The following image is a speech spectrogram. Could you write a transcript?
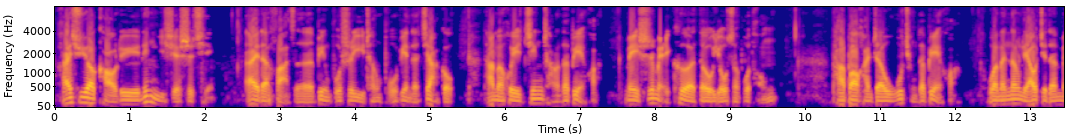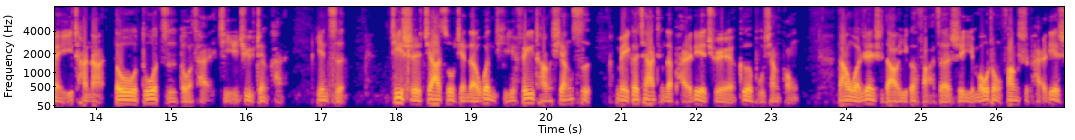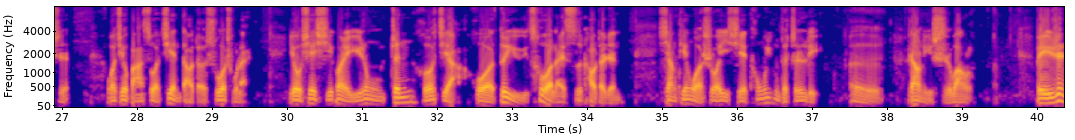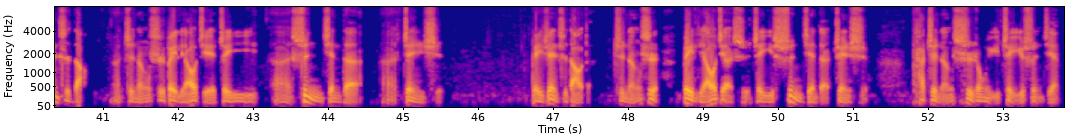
还需要考虑另一些事情。爱的法则并不是一成不变的架构，它们会经常的变化，每时每刻都有所不同。它包含着无穷的变化，我们能了解的每一刹那都多姿多彩，极具震撼。因此，即使家族间的问题非常相似，每个家庭的排列却各不相同。当我认识到一个法则是以某种方式排列时，我就把所见到的说出来。有些习惯于用真和假或对与错来思考的人，想听我说一些通用的真理，呃，让你失望了。被认识到啊，只能是被了解这一呃瞬间的呃真实。被认识到的，只能是被了解是这一瞬间的真实。它只能适用于这一瞬间，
